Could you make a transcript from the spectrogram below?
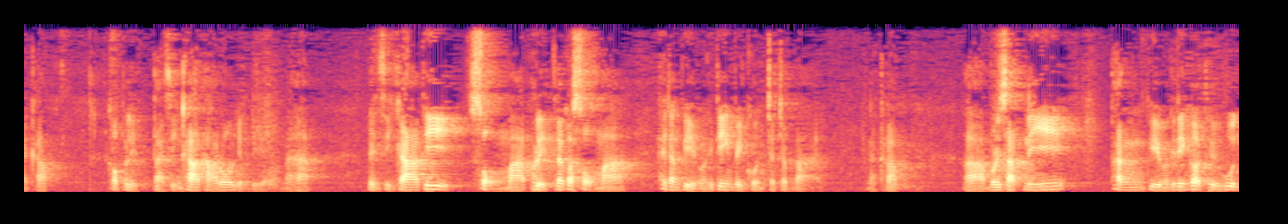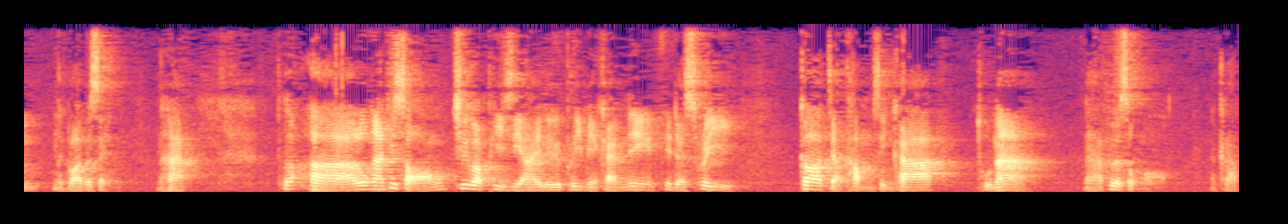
นะครับ ก็ผลิตแต่สินค้าทาโร่อย่างเดียวนะฮะเป็นสินค้าที่ส่งมาผลิตแล้วก็ส่งมาให้ทางพีมาร์เก็ตติ้งเป็นคนจัดจำหน่ายนะครับบริษัทนี้ทางพีมาร์เก็ตติ้งก็ถือหุ้น 100%นะฮะโรงงานที่ 2 ชื่อว่า PCI หรือ Premier Canning Industry ก็จะทำสินค้าทูน่านะฮะเพื่อส่งออกนะครับ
